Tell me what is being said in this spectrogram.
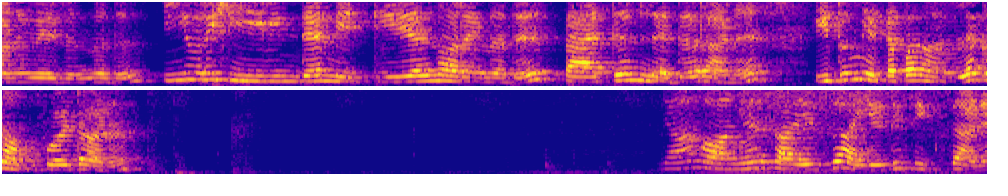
ആണ് വരുന്നത്. ഈ ഒരു ഹീലിന്റെ മെറ്റീരിയൽ എന്ന് പറയുന്നത് പാറ്റേൺ ലെതർ ആണ്. ഇതും ഇട്ടപ്പോൾ നല്ല കംഫർട്ട് ആണ്. ഞാൻ വാങ്ങിയ size I N D six ആണ്.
